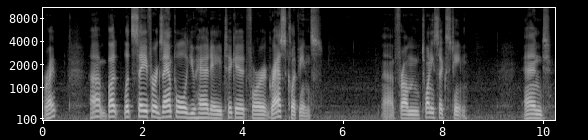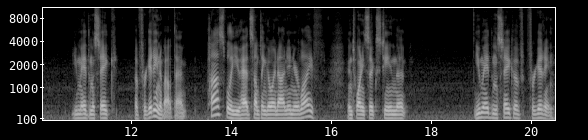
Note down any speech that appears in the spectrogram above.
right? Uh, but let's say, for example, you had a ticket for grass clippings uh, from 2016 and you made the mistake of forgetting about that. Possibly you had something going on in your life in 2016 that you made the mistake of forgetting.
